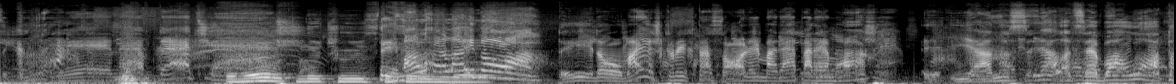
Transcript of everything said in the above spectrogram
секрет, не втечеш. Геть нечиста Ти мале лайно! Ти думаєш, крик та солі мене переможе? Я населяла це болото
